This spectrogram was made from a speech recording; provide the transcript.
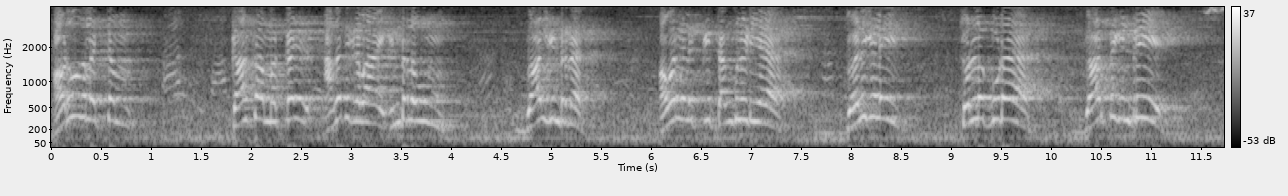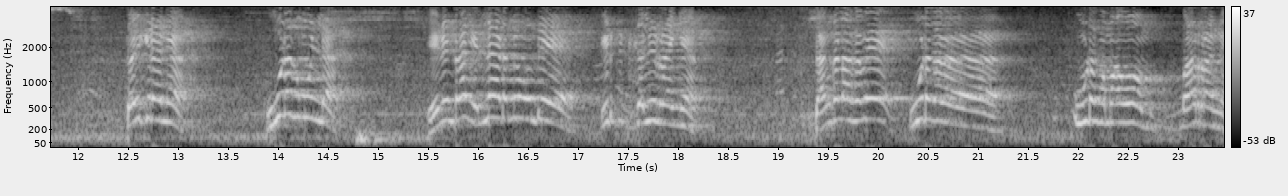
அறுபது லட்சம் காசா மக்கள் அகதிகளாய் இன்றளவும் வாழ்கின்றனர். அவர்களுக்கு தங்களுடைய வழிகளை சொல்லக்கூட வார்த்தையின்றி தவிக்கிறாங்க. ஊடகமும் இல்லை. ஏனென்றால் எல்லா இடமும் வந்து இடிச்சு தள்ளிடுறாங்க. தங்களாகவே ஊடக ஊடகமாகவும் மாறுறாங்க.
